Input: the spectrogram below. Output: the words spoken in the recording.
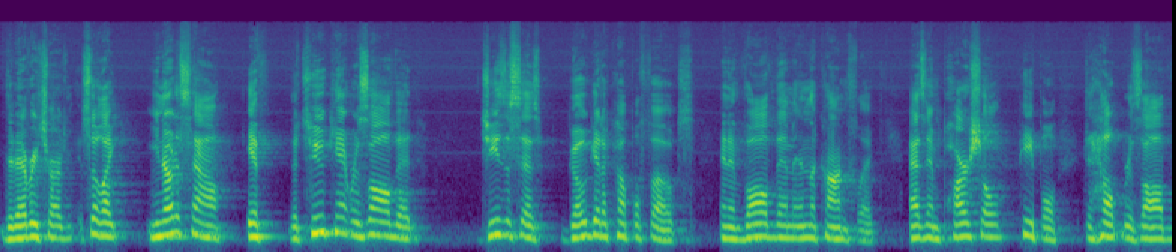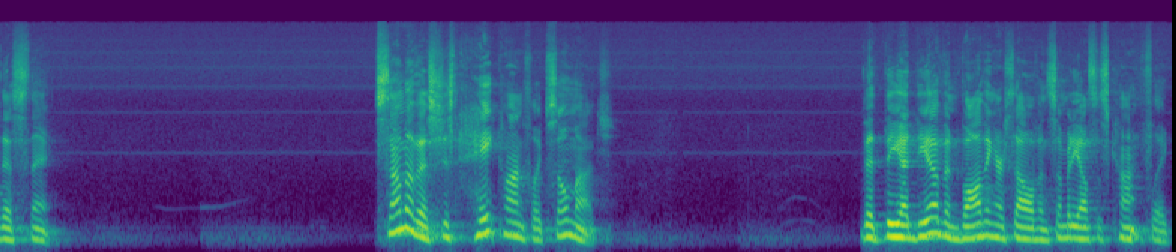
Did every charge. So, like, you notice how if the two can't resolve it, Jesus says, go get a couple folks and involve them in the conflict as impartial people to help resolve this thing. Some of us just hate conflict so much that the idea of involving ourselves in somebody else's conflict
